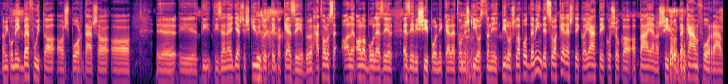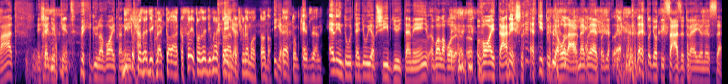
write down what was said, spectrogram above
amikor még befújta a sportársa a 11-es, és kiütötték a kezéből. Hát valószínűleg alapból ezért, ezért is sípolni kellett volna, és kiosztani egy piros lapot, de mindegy, szóval keresték a játékosok a, a pályán a sípot, de kámforrá vált, és egyébként végül a Vajta négy... Biztos az egyik megtalálta, szerintem az egyik megtalálta, Igen. csak nem adta oda. Igen. El tudom képzelni. Elindult egy újabb sípgyűjtemény valahol Vajtán, és lehet, ki tudja, hol áll meg, lehet, hogy ott, lehet, hogy ott is 150 jön össze.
